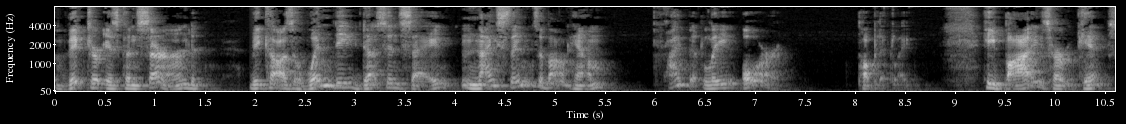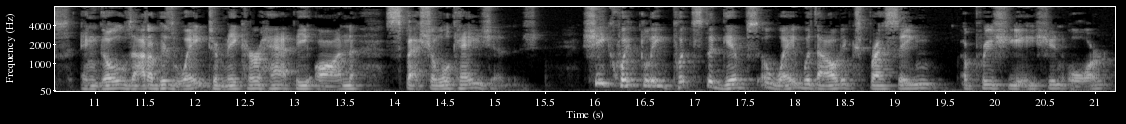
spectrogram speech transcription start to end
Victor is concerned because Wendy doesn't say nice things about him privately or publicly. He buys her gifts and goes out of his way to make her happy on special occasions. She quickly puts the gifts away without expressing appreciation or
